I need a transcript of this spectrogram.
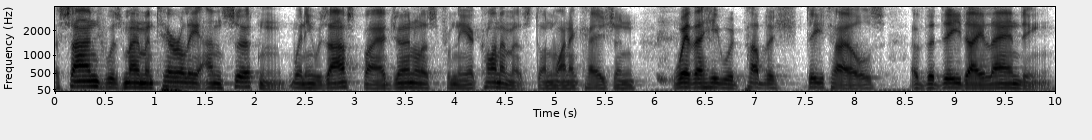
Assange was momentarily uncertain when he was asked by a journalist from The Economist on one occasion whether he would publish details of the D Day landing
